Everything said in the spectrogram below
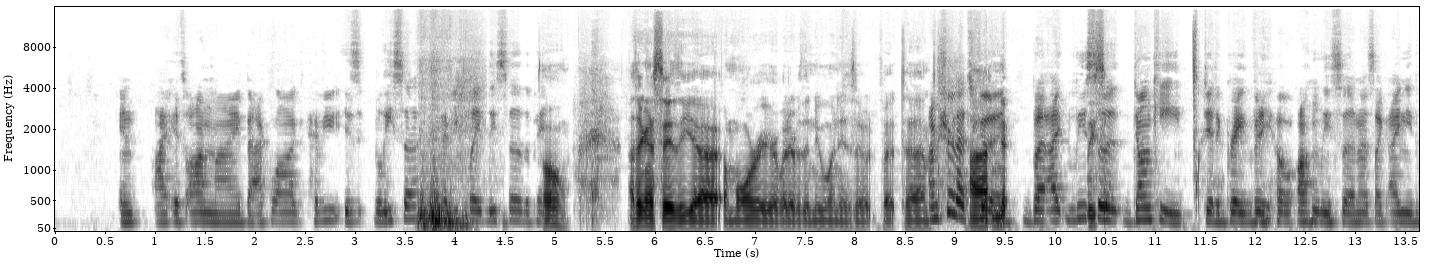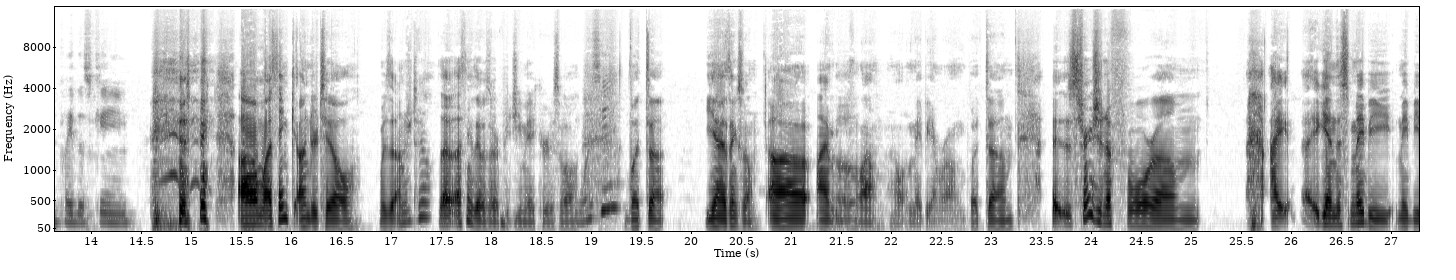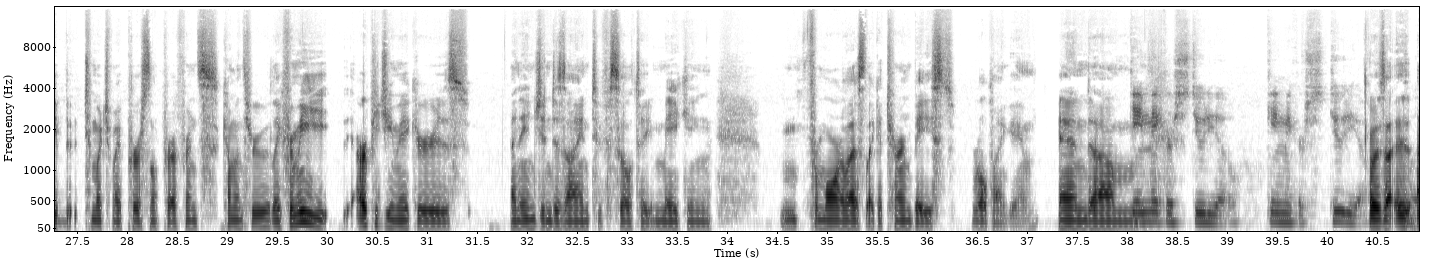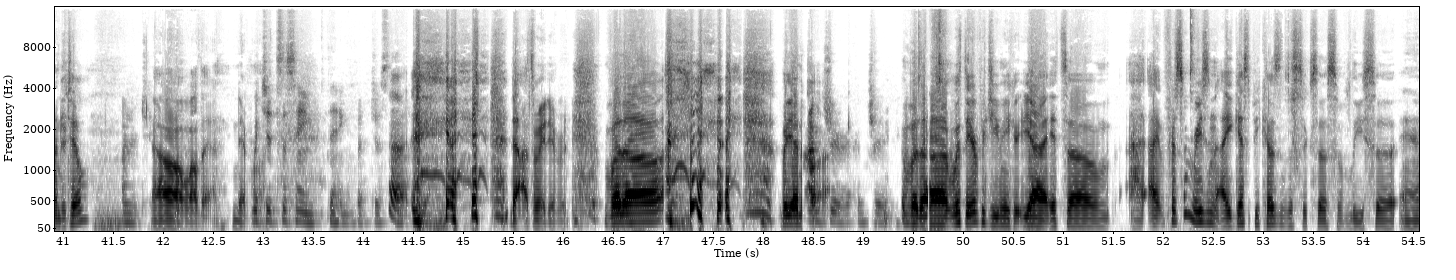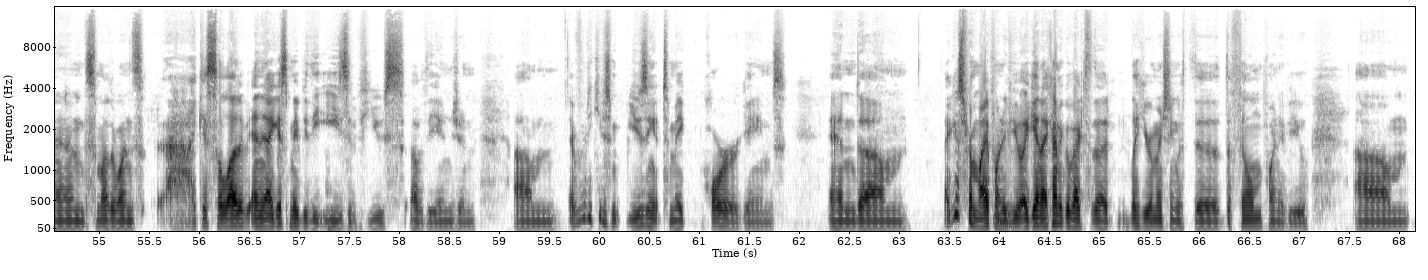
and I, it's on my backlog. Have you? Is Lisa? Have you played Lisa the Paint? Oh, I think gonna say the uh, Omori or whatever the new one is out, but um, I'm sure that's uh, good. no- but I, Lisa, Donkey did a great video on Lisa, and I was like, I need to play this game. um, I think Undertale was it Undertale? That, I think that was RPG Maker as well. Was it? But uh, yeah, I think so. Uh, I'm Oh. well, well, maybe I'm wrong, but um, it's strange enough for um, I again, this may be maybe a bit too much of my personal preference coming through. Like for me, RPG Maker is an engine designed to facilitate making mm, for more or less like a turn-based role-playing game. And um, Game Maker Studio. Game Maker Studio. oh, is that is Undertale? Undertale. Oh well, then never. Which mind. it's the same thing, but just Uh, no, it's way different. But uh, but yeah, no, I'm sure. I'm sure. but uh, with the RPG Maker, yeah, it's um, I, I, for some reason, I guess because of the success of Lisa and some other ones, I guess a lot of, and I guess maybe the ease of use of the engine, um, everybody keeps using it to make horror games, and um, I guess from my point of view, again, I kind of go back to that, like you were mentioning with the the film point of view. Um,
